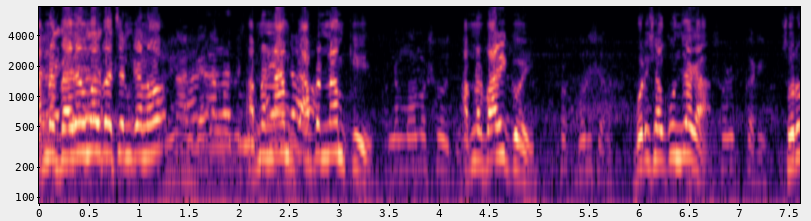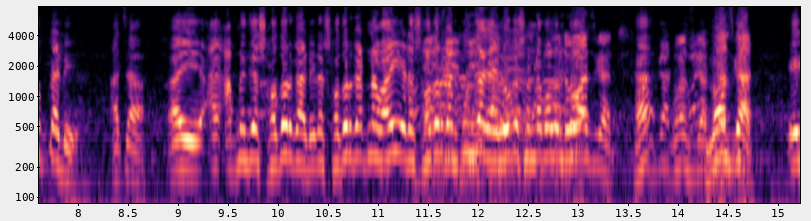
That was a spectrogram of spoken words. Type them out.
আপনি ভেজাল মাল বেচেন কেন? আপনার নাম আপনার নাম কি? আপনার মোহাম্মদ শহীদ আপনার বাড়ি কই? বরিশাল। বরিশাল কোন জায়গা? স্বরূপকাঠি। আচ্ছা এই আপনি যে সদরঘাট এটা সদরঘাট না ভাই? এটা সদরঘাট কোন জায়গায়? লোকেশনটা বলেন তো। লঞ্চঘাট। হ্যাঁ? লঞ্চঘাট এই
